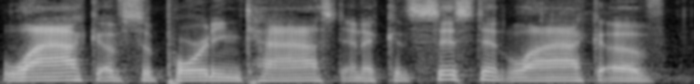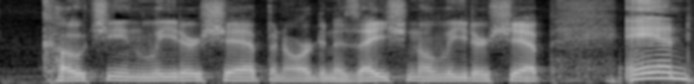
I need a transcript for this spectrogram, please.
lack of supporting cast and a consistent lack of coaching leadership and organizational leadership. And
